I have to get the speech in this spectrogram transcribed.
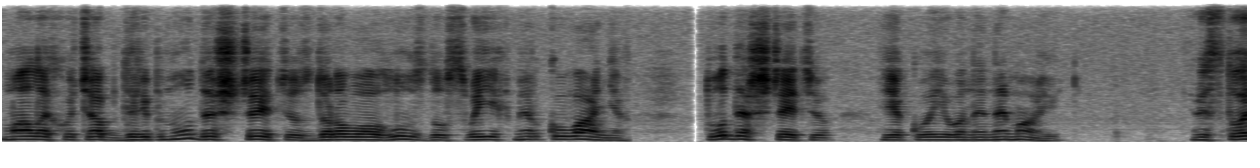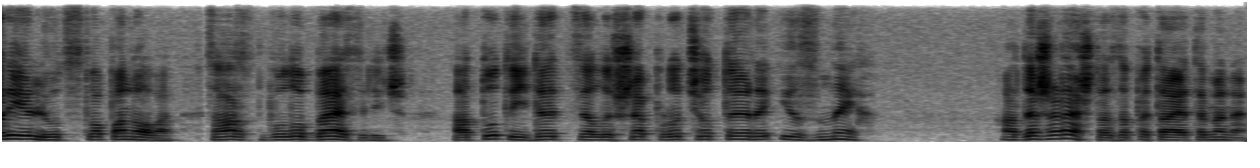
мали хоча б дрібну дещицю здорового глузду в своїх міркуваннях, ту дещицю, якої вони не мають. В історії людства, панове, царств було безліч, а тут йдеться лише про чотири із них. А де ж решта, запитаєте мене?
